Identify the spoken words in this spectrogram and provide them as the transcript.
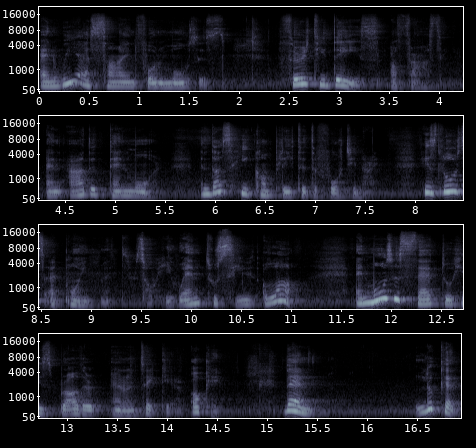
And we assigned for Moses 30 days of fasting and added 10 more. And thus he completed the 49. His Lord's appointment. So he went to see Allah. And Moses said to his brother Aaron, Take care. Okay. Then look at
